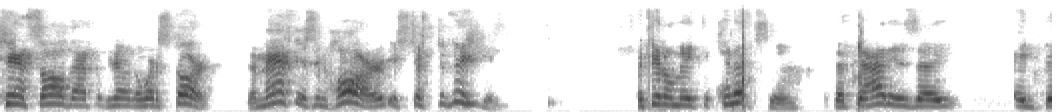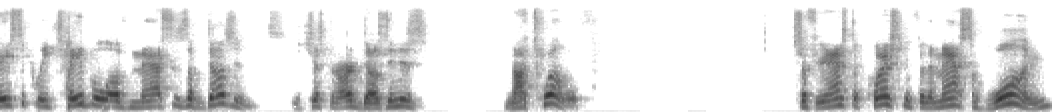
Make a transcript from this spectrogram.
can't solve that because they don't know where to start. The math isn't hard, it's just division. But they don't make the connection that that is a, a basically table of masses of dozens. It's just that our dozen is not 12. So if you're asked a question for the mass of one,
